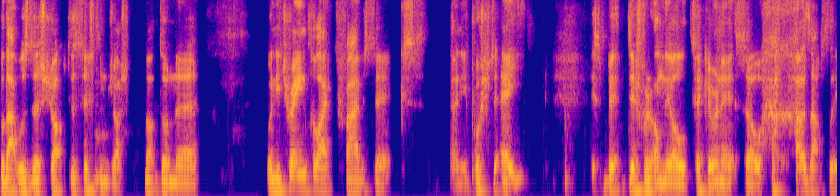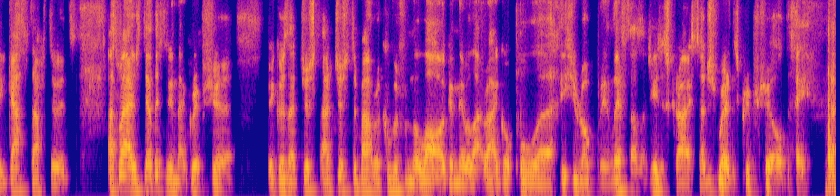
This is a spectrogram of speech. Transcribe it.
But that was the shock to the system, Josh. Not done. Uh, when you train for like five or six and you push to eight, it's a bit different on the old ticker, isn't it? So I was absolutely gassed afterwards. That's why I was deadlifting in that grip shirt because I just I just about recovered from the log, and they were like, "Right, go pull uh, your opening lift." I was like, "Jesus Christ!" I just wear this grip shirt all day.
